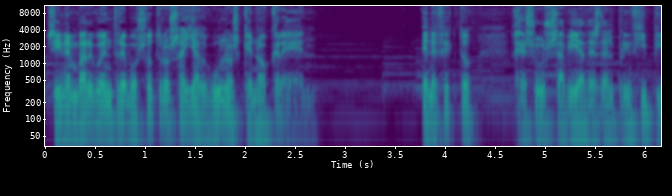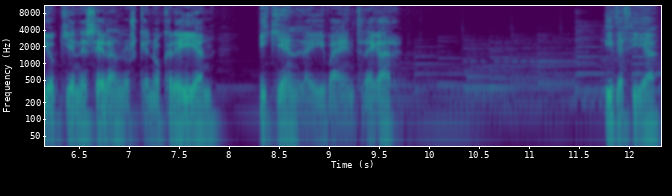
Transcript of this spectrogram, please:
Sin embargo, entre vosotros hay algunos que no creen. En efecto, Jesús sabía desde el principio quiénes eran los que no creían y quién le iba a entregar. Y decía,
